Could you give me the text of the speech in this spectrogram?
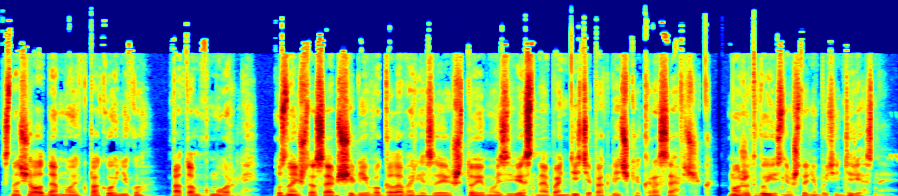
Сначала домой, к покойнику, потом к Морли. Узнать, что сообщили его головорезы и что ему известно о бандите по кличке Красавчик. Может, выясню что-нибудь интересное.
